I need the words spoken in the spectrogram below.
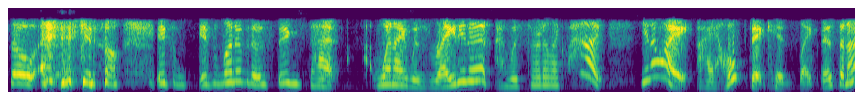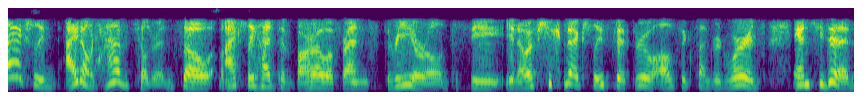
So, you know, it's, it's one of those things that when I was writing it, I was sort of like, wow, you know, I, I hope that kids like this. And I actually, I don't have children. So I actually had to borrow a friend's three year old to see, you know, if she could actually sit through all 600 words. And she did.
